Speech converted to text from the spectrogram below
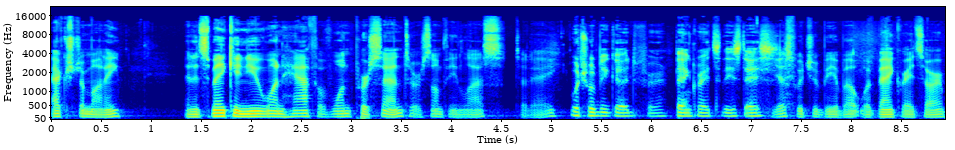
extra money, and it's making you one half of 1% or something less today. Which would be good for bank rates these days. Yes, which would be about what bank rates are.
